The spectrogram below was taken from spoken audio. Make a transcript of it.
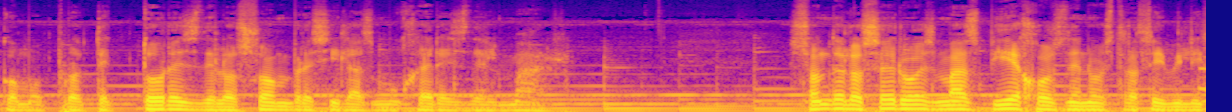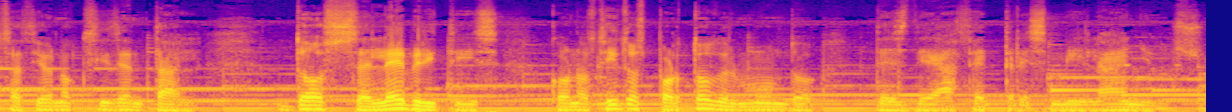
como protectores de los hombres y las mujeres del mar son de los héroes más viejos de nuestra civilización occidental, dos celebrities conocidos por todo el mundo desde hace 3.000 años.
